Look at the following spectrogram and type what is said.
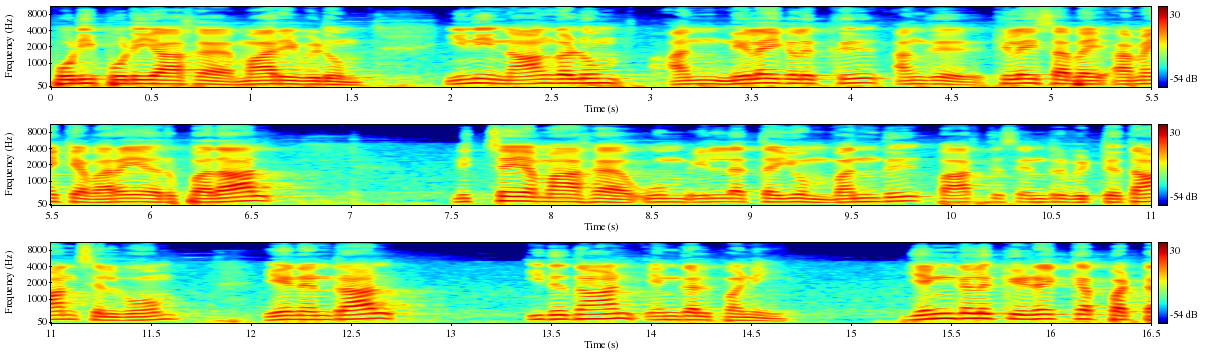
பொடி பொடியாக மாறிவிடும். இனி நாங்களும் அந்நிலைகளுக்கு அங்கு கிளை சபை அமைக்க வரைய இருப்பதால் நிச்சயமாக உம் இல்லத்தையும் வந்து பார்த்து சென்று விட்டு தான் செல்வோம். ஏனென்றால் இதுதான் எங்கள் பணி. எங்களுக்கு இழைக்கப்பட்ட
